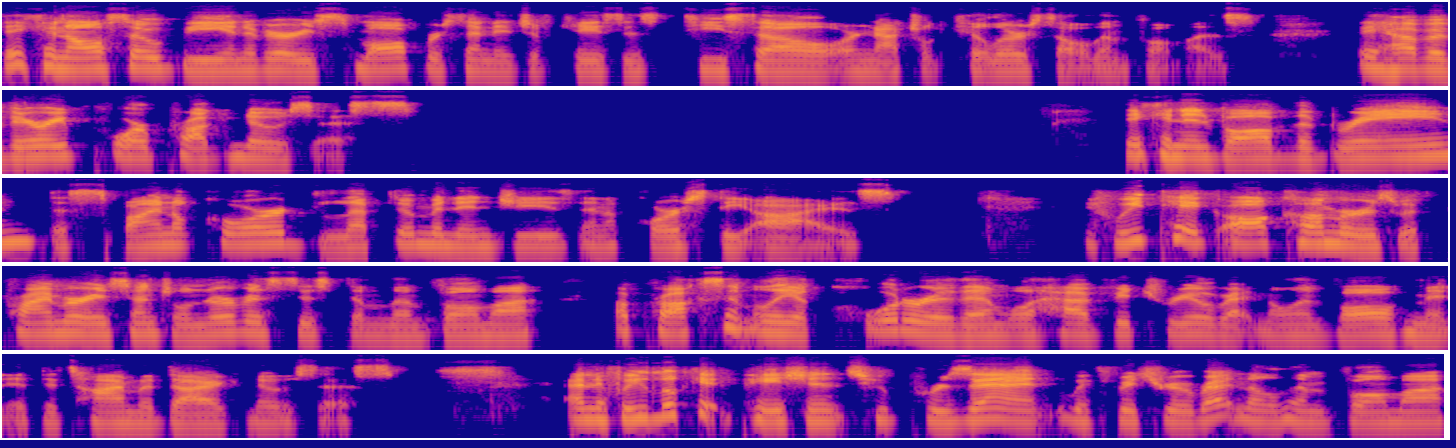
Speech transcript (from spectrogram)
They can also be, in a very small percentage of cases, T cell or natural killer cell lymphomas. They have a very poor prognosis. They can involve the brain, the spinal cord, leptomeninges, and of course the eyes. If we take all comers with primary central nervous system lymphoma, approximately a quarter of them will have vitreoretinal involvement at the time of diagnosis. And if we look at patients who present with vitreoretinal lymphoma,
